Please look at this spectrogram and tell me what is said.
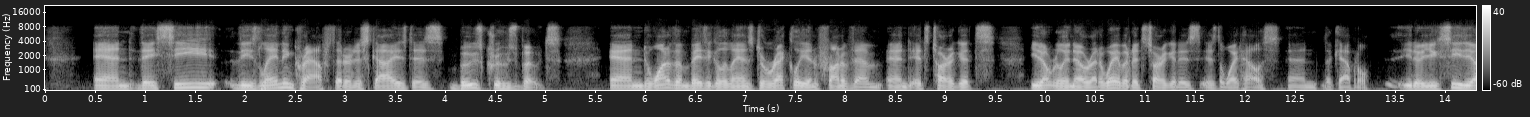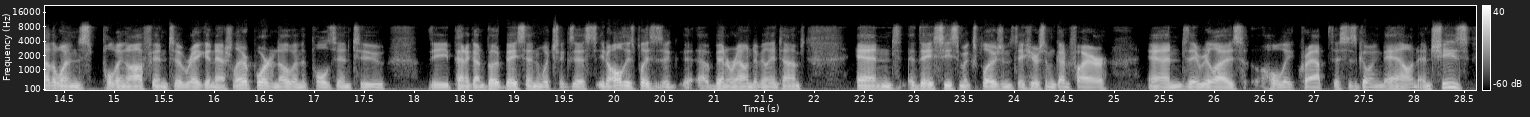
and they see these landing craft that are disguised as booze cruise boats. And one of them basically lands directly in front of them, and its targets you don't really know right away, but its target is is the White House and the Capitol. You know, you see the other ones pulling off into Reagan National Airport, another one that pulls into the Pentagon Boat Basin, which exists. You know, all these places have been around a million times, and they see some explosions, they hear some gunfire, and they realize, holy crap, this is going down. And she's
